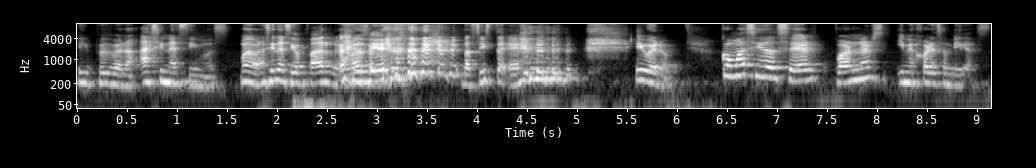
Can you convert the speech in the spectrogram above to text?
Y pues bueno, así nacimos. Bueno, así nació Partner, más bien. Naciste, ¿eh? y bueno, ¿cómo ha sido ser partners y mejores amigas?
